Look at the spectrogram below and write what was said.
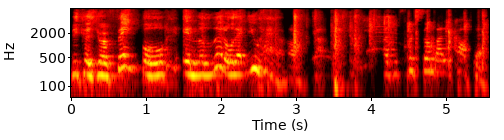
because you're faithful in the little that you have. Oh. I just wish somebody caught that.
